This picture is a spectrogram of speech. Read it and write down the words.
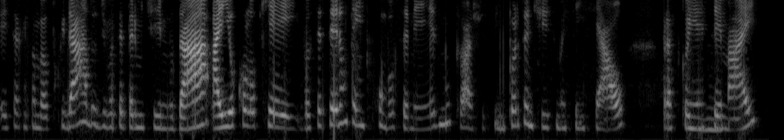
Essa é a questão do autocuidado, de você permitir mudar. Aí eu coloquei você ter um tempo com você mesmo, que eu acho isso importantíssimo, essencial, para se conhecer uhum. mais.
